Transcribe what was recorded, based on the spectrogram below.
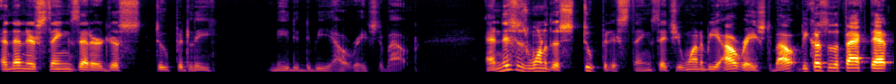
and then there's things that are just stupidly needed to be outraged about. And this is one of the stupidest things that you want to be outraged about because of the fact that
